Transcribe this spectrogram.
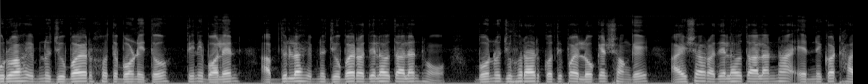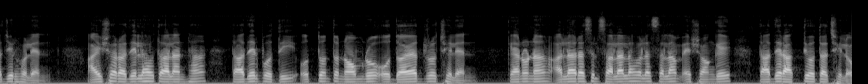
উরওয়াহ ইবনু জুবায়র হতে বর্ণিত, তিনি বলেন, আবদুল্লাহ ইবনু জুবাইর রদিল্লাহ তাল্লাহ বনু জুহরার কতিপয় লোকের সঙ্গে আয়সা রদিল্লাহ তাল্লাহা এর নিকট হাজির হলেন। আয়সা রদিল্লাহ তাল্লাহা তাদের প্রতি অত্যন্ত নম্র ও দয়াদ্র ছিলেন, কেননা আল্লাহ রসুল সাল্লাহ সাল্লাম এর সঙ্গে তাদের আত্মীয়তা ছিল।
